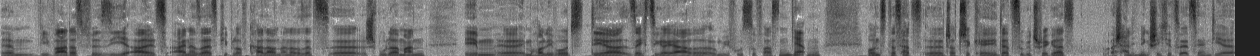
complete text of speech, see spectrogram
ähm, wie war das für Sie als einerseits People of Color und andererseits äh, schwuler Mann eben äh, im Hollywood der 60er Jahre irgendwie Fuß zu fassen? Ja. Hm? Und das hat äh, George Takei dazu getriggert, wahrscheinlich eine Geschichte zu erzählen, die er äh,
